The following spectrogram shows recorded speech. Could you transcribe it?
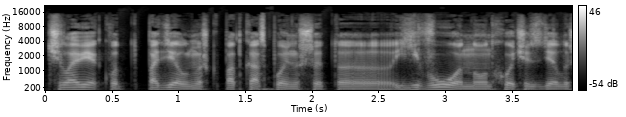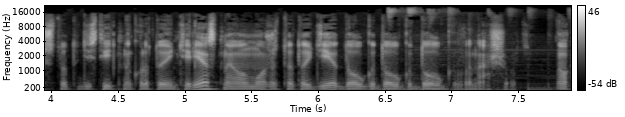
человек вот поделал немножко подкаст, понял, что это его, но он хочет сделать что-то действительно крутое, интересное, он может эту идею долго-долго-долго вынашивать. Но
